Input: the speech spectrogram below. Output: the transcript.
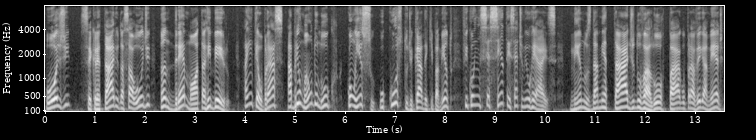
hoje secretário da Saúde, André Mota Ribeiro. A Intelbras abriu mão do lucro. Com isso, o custo de cada equipamento ficou em 67 mil reais, menos da metade do valor pago para a Vegamed,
